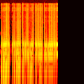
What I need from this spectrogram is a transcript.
you.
